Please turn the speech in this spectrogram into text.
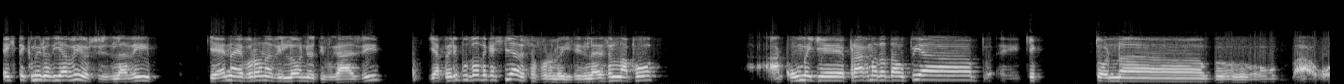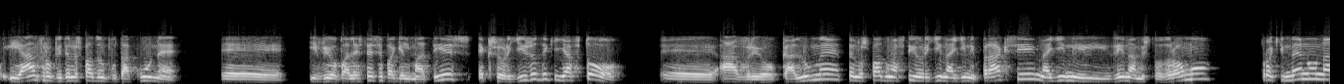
έχει τεκμήριο διαβίωσης. Δηλαδή και ένα ευρώ να δηλώνει ότι βγάζει, για περίπου 12.000 θα φορολογηθεί. Δηλαδή θέλω να πω ακούμε και πράγματα τα οποία ε, και τον, ε, οι άνθρωποι τέλος πάντων που τα ακούνε ε, οι βιοπαλαιστές επαγγελματίες εξοργίζονται και γι' αυτό ε, αύριο καλούμε τέλος πάντων αυτή η οργή να γίνει πράξη, να γίνει δύναμη στο δρόμο προκειμένου να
